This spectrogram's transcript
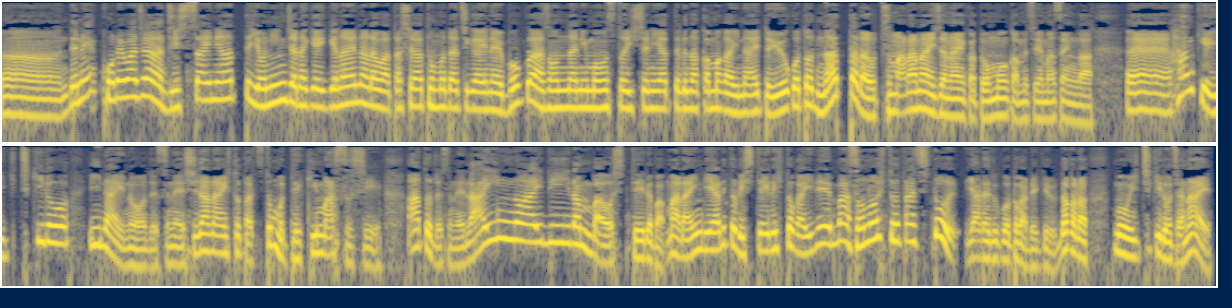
うん。でね、これはじゃあ実際に会って4人じゃなきゃいけないなら私は友達がいない。僕はそんなにモンスト一緒にやってる仲間がいないということになったらつまらないじゃないかと思うかもしれませんが、えー、半径1キロ以内のですね、知らない人たちともできますし、あとですね、LINE の ID ナンバーを知っていれば、まあ LINE でやり取りしている人がいれば、その人たちとやれることができる。だからもう1キロじゃない、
